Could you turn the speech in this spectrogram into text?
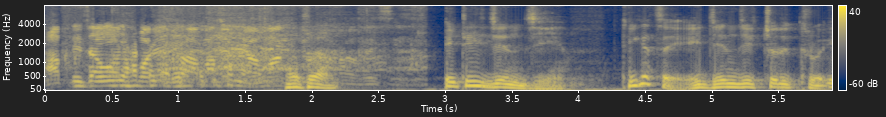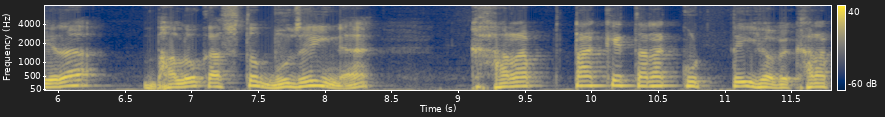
আপনি যাওয়ার পরে তো আমাদেরকে অবাক আচ্ছা এটাই জেনজি ঠিক আছে? এই জেনজির চরিত্র এরা ভালো কাজ তো বুঝেই না খারাপটাকে তারা করতেই হবে খারাপ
